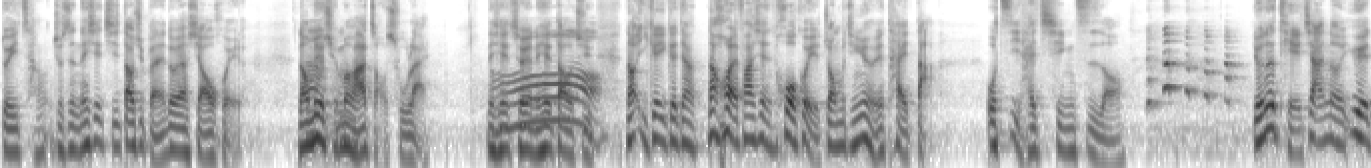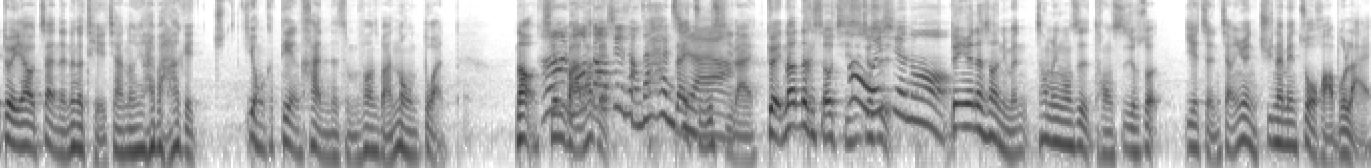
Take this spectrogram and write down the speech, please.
堆仓，就是那些其实道具本来都要销毁了，然后我们又全部把它找出来，那些所有那些道具，哦然后一个一个这样。那后来发现货柜也装不进，因为有些太大，我自己还亲自哦，有那个铁架，那个乐队要站的那个铁架，那东西还把它给用个电焊的什么方式把它弄断，然后先把它给现场再焊起再来啊，组起来。对，那那个时候其实就是险哦。对，因为那时候你们唱片公司的同事就说也只能这样，因为你去那边做划不来。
